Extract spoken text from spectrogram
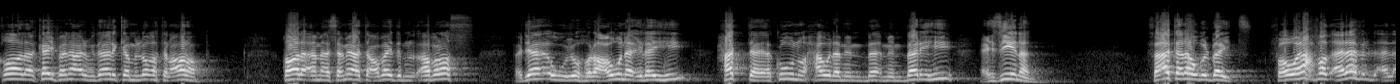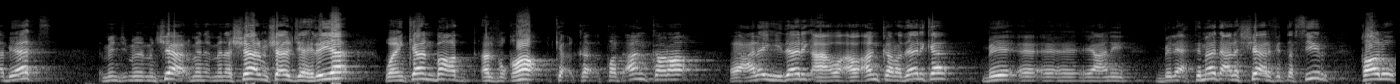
قال كيف نعرف ذلك من لغة العرب؟ قال أما سمعت عبيد بن الأبرص فجاءوا يهرعون إليه حتى يكونوا حول منبره عزينا. فأتى له بالبيت فهو يحفظ آلاف الأبيات من من شعر من من الشعر من شعر الجاهلية. وإن كان بعض الفقهاء قد أنكر عليه ذلك أو أنكر ذلك يعني بالاعتماد على الشعر في التفسير. قالوا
